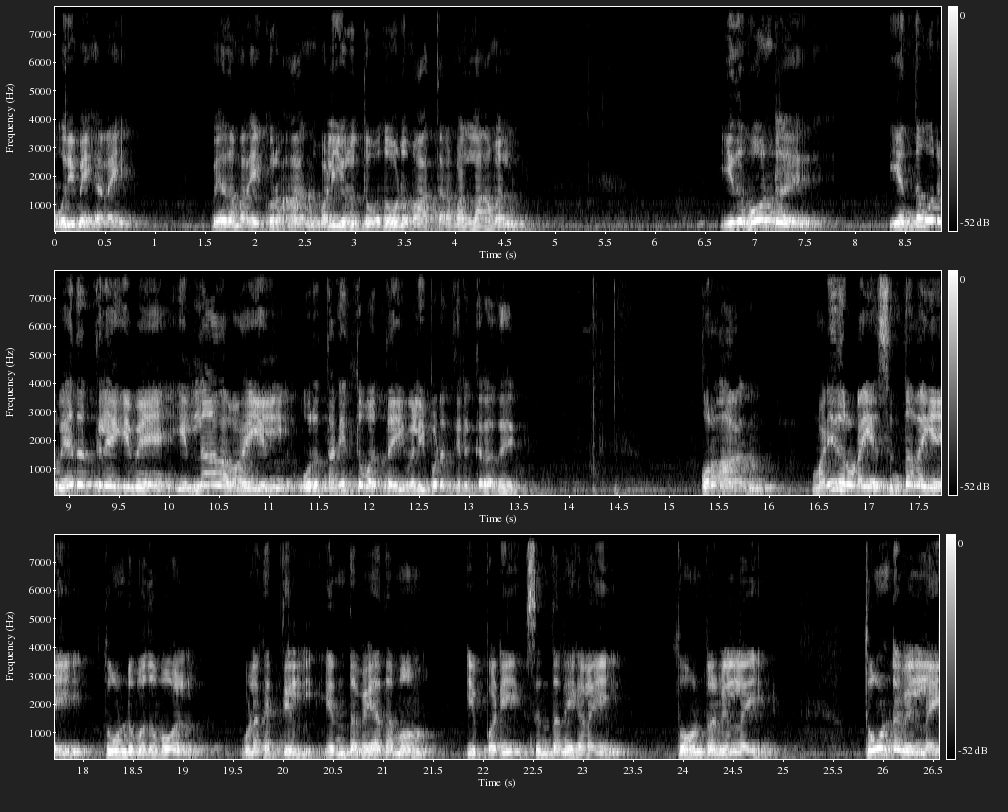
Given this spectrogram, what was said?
உரிமைகளை வேதமறை குர்ஆன் வலியுறுத்துவதோடு மாத்திரமல்லாமல் இதுபோன்று எந்த ஒரு வேதத்திலேயுமே இல்லாத வகையில் ஒரு தனித்துவத்தை வெளிப்படுத்தியிருக்கிறது. குர்ஆன் மனிதனுடைய சிந்தனையை தூண்டுவது போல் உலகத்தில் எந்த வேதமும் இப்படி சிந்தனைகளை தோன்றவில்லை தூண்டவில்லை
